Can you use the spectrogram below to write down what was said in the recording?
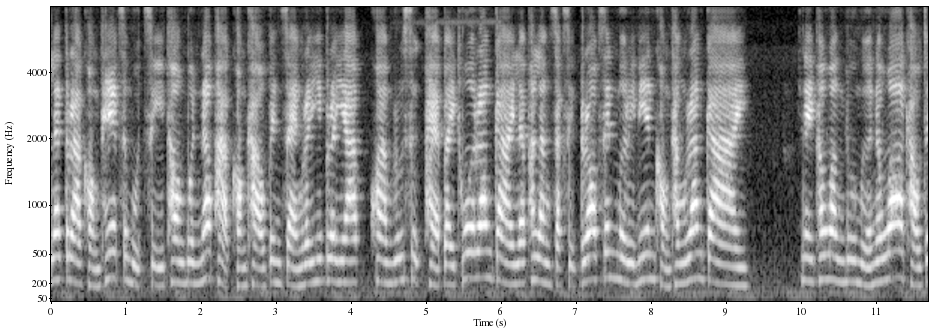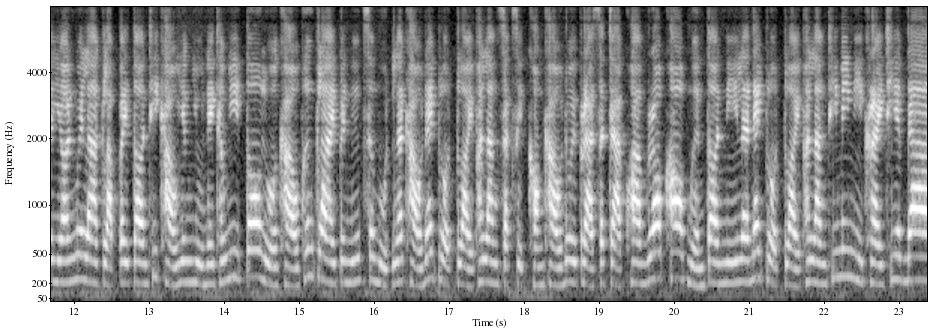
และตราของเทพสมุทรสีทองบนหน้าผากของเขาเป็นแสงระยิบระยับ ความรู้สึกแผ่ไปทั่วร่างกายและพลังศักดิ์สิทธิ์รอบเส้นเมริเดียนของทั้งร่างกาย ในผวังดูเหมือนนะว่าเขาจะย้อนเวลากลับไปตอนที่เขายังอยู่ในทวีปโต้หลัวเขาเพิ่งกลายเป็นนึกสมุทรและเขาได้ปลดปล่อยพลังศักดิ์สิทธิ์ของเขาโดยปราศจากความรอบคอบเหมือนตอนนี้และได้ปลดปล่อยพลังที่ไม่มีใครเทียบได้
